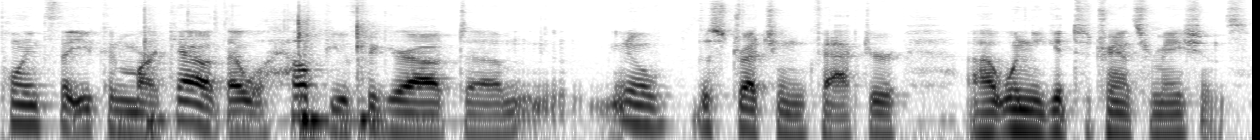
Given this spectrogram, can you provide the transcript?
points that you can mark out that will help you figure out, um, you know, the stretching factor uh, when you get to transformations.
